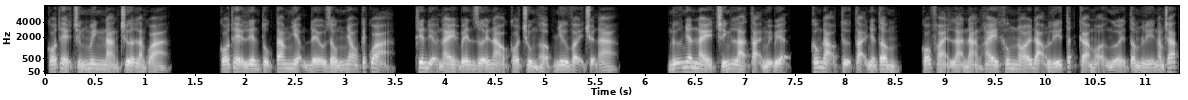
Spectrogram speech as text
có thể chứng minh nàng chưa làm qua. Có thể liên tục tam nhiệm đều giống nhau kết quả, thiên địa này bên dưới nào có trùng hợp như vậy chuyện a? Nữ nhân này chính là tại ngụy biện, công đạo tự tại nhân tâm, có phải là nàng hay không nói đạo lý tất cả mọi người tâm lý nắm chắc?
